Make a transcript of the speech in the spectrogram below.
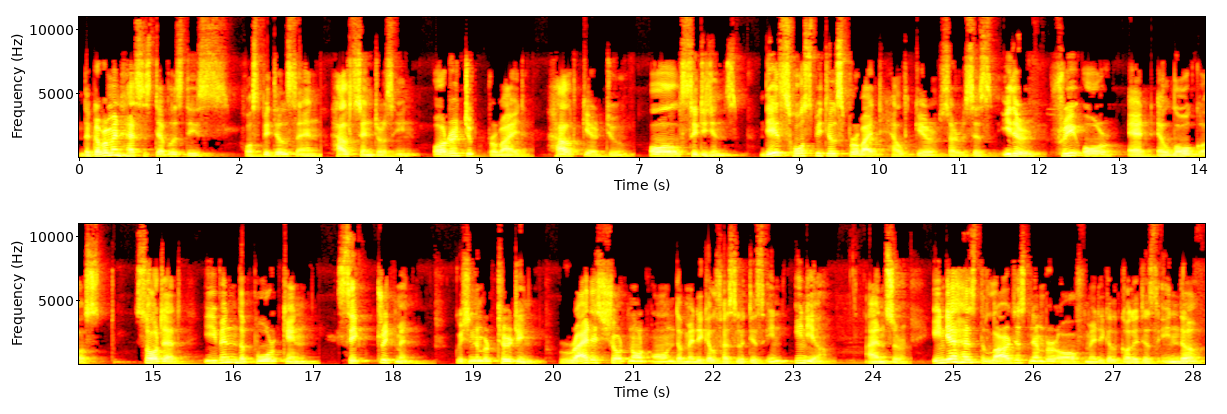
The government has established these hospitals and health centers in order to provide health care to all citizens. These hospitals provide healthcare services either free or at a low cost so that even the poor can seek treatment. Question number 13. Write a short note on the medical facilities in India. Answer India has the largest number of medical colleges in the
